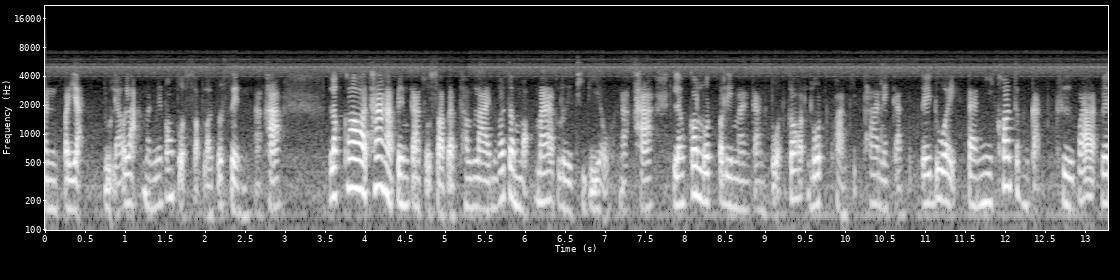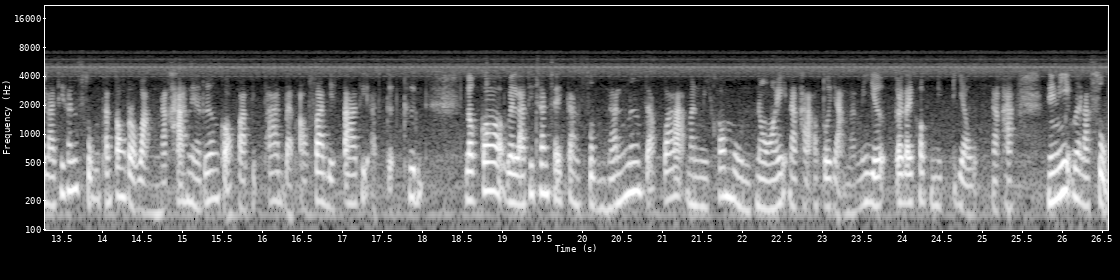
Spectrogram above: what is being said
มันประหยัดอยู่แล้วละมันไม่ต้องตรวจสอบร้อยเปอร์เซ็นต์นะคะแล้วก็ถ้าหากเป็นการตรวจสอบแบบทำลายมันก็จะเหมาะมากเลยทีเดียวนะคะ แล้วก็ลดปริมาณการตรวจก็ลดความผิดพลาดในการตรวจได้ด้วย แต่มีข้อจำกัดคือว่าเวลาที่ท่านสุ่มท่านต้องระวังนะคะ ในเรื่องของความผิดพลาดแบบอัลฟาเบต้าที่อาจเกิดขึ้น แล้วก็เวลาที่ท่านใช้การสุ่มนั้น เนื่องจากว่ามันมีข้อมูลน้อยนะคะ เอาตัวอย่างมาไม่เยอะก็ได้ข้อมูลนิดเดียวนะคะในนี้เวลาสุ่ม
